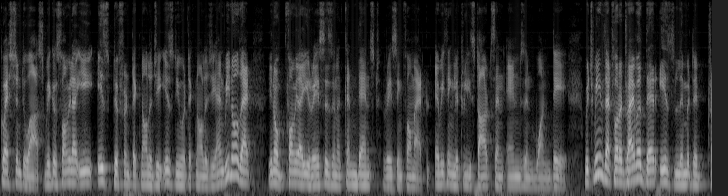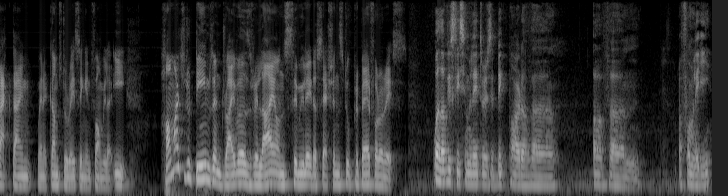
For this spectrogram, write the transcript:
question to ask because Formula E is different technology, is newer technology, and we know that you know, Formula E races in a condensed racing format. Everything literally starts and ends in one day, which means that for a driver, there is limited track time when it comes to racing in Formula E. How much do teams and drivers rely on simulator sessions to prepare for a race? Well, obviously, simulator is a big part of uh, of um, of Formula E.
